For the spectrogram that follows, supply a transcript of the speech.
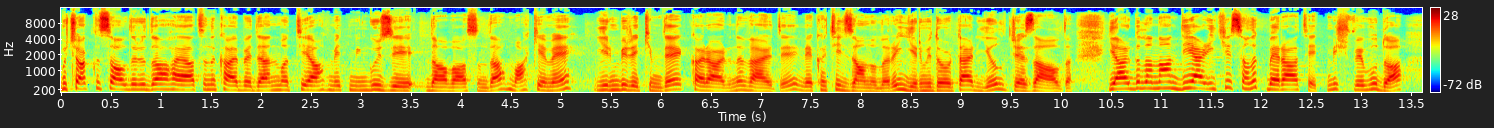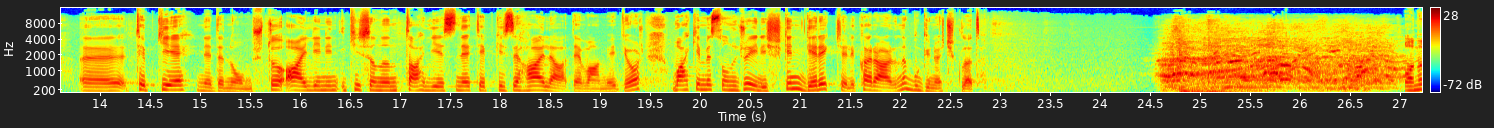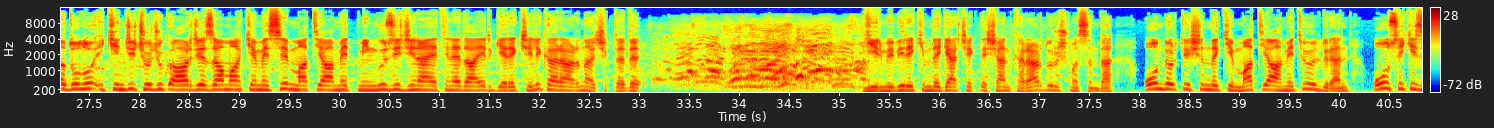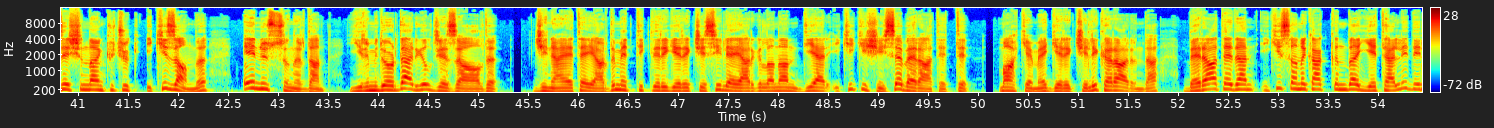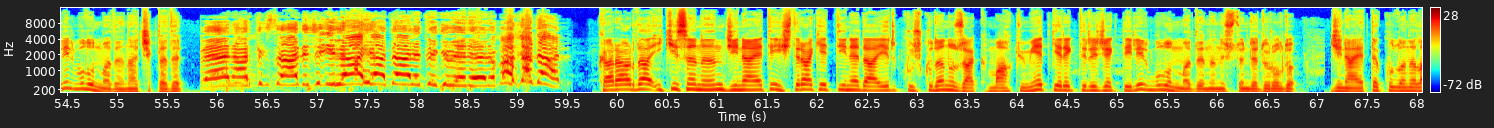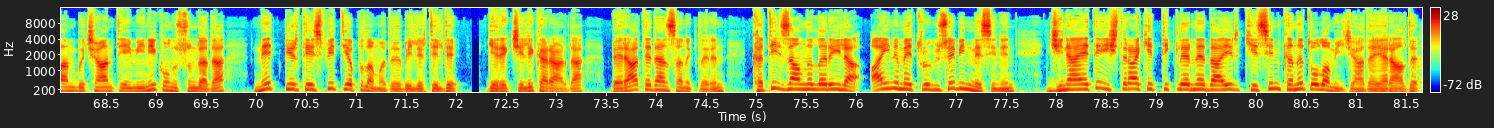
Bıçaklı saldırıda hayatını kaybeden Mati Ahmet Minguzi davasında mahkeme 21 Ekim'de kararını verdi ve katil zanlıların 24'er yıl ceza aldı. Yargılanan diğer iki sanık beraat etmiş ve bu da e, tepkiye neden olmuştu. Ailenin iki sanığın tahliyesine tepkisi hala devam ediyor. Mahkeme sonucu ilişkin gerekçeli kararını bugün açıkladı. Anadolu 2. Çocuk Ağır Ceza Mahkemesi Matya Ahmet Minguzi cinayetine dair gerekçeli kararını açıkladı. 21 Ekim'de gerçekleşen karar duruşmasında 14 yaşındaki Matya Ahmet'i öldüren 18 yaşından küçük iki zanlı en üst sınırdan 24'er yıl ceza aldı. Cinayete yardım ettikleri gerekçesiyle yargılanan diğer iki kişi ise beraat etti. Mahkeme gerekçeli kararında beraat eden iki sanık hakkında yeterli delil bulunmadığını açıkladı. Ben artık sadece ilahi adalete güveniyorum. O kadar. Kararda iki sanığın cinayete iştirak ettiğine dair kuşkudan uzak, mahkumiyet gerektirecek delil bulunmadığının üstünde duruldu. Cinayette kullanılan bıçağın temini konusunda da net bir tespit yapılamadığı belirtildi. Gerekçeli kararda beraat eden sanıkların katil zanlılarıyla aynı metrobüse binmesinin cinayete iştirak ettiklerine dair kesin kanıt olamayacağı da yer aldı.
